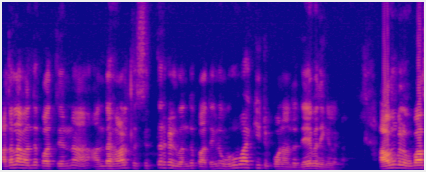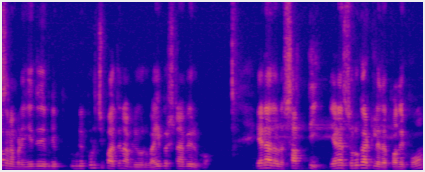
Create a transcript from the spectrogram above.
அதெல்லாம் வந்து பார்த்தீங்கன்னா அந்த காலத்துல சித்தர்கள் வந்து பார்த்தீங்கன்னா உருவாக்கிட்டு போன அந்த தேவதைங்களுங்க அவங்கள உபாசனை பண்ணி இது இப்படி இப்படி பிடிச்சி பார்த்தீங்கன்னா அப்படி ஒரு வைப்ரேஷனாகவே இருக்கும். ஏன்னா அதோட சக்தி ஏன்னா சுடுகாட்டில் இதை புதைப்போம்.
